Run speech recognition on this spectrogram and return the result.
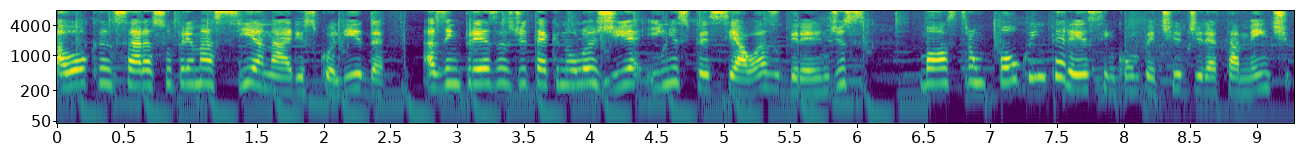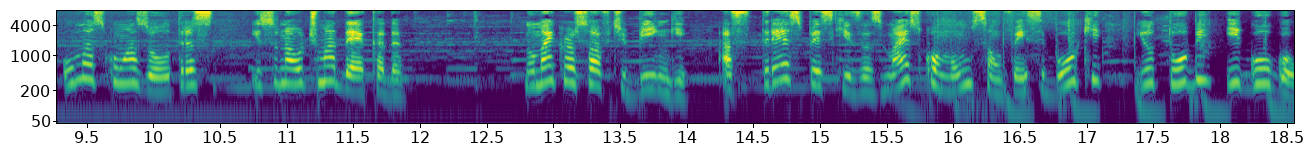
Ao alcançar a supremacia na área escolhida, as empresas de tecnologia, em especial as grandes, mostram pouco interesse em competir diretamente umas com as outras, isso na última década. No Microsoft Bing, as três pesquisas mais comuns são Facebook, YouTube e Google.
